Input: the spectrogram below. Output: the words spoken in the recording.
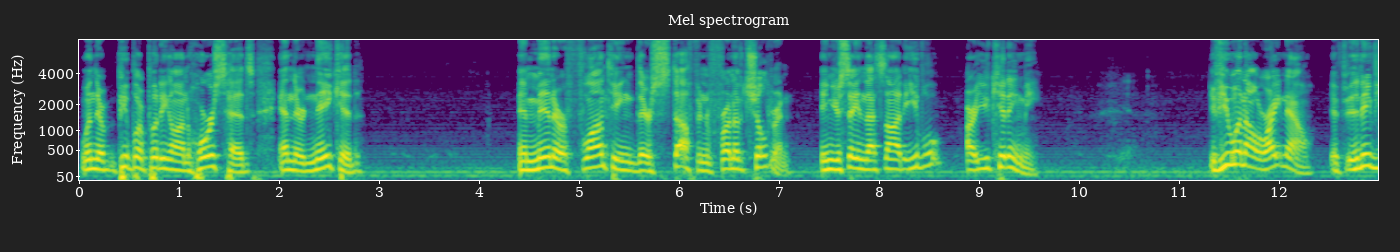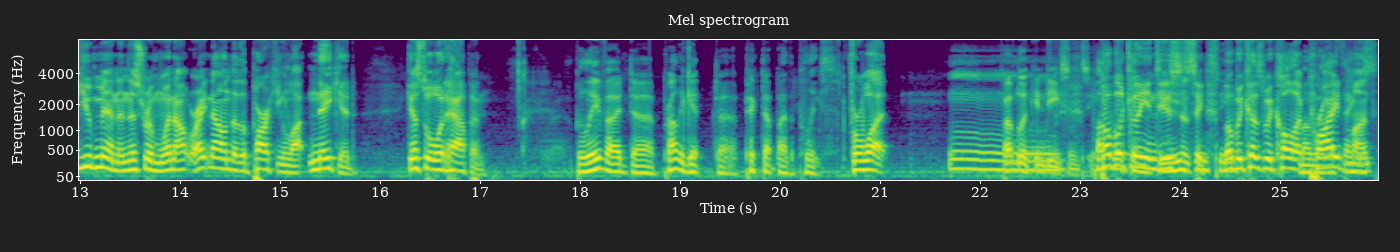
when people are putting on horse heads and they're naked and men are flaunting their stuff in front of children. And you're saying that's not evil? Are you kidding me? If you went out right now, if any of you men in this room went out right now into the parking lot naked, guess what would happen? I believe I'd uh, probably get uh, picked up by the police. For what? Mm. public indecency. Pub- Publicly indecency. indecency, But because we call it among Pride. Month,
